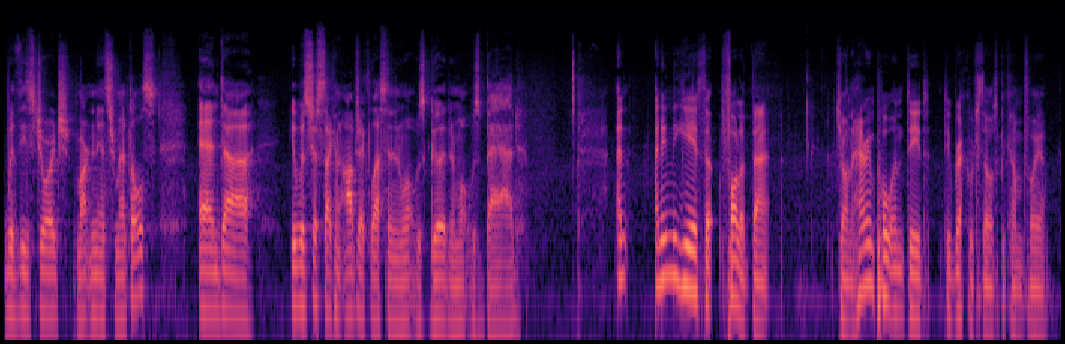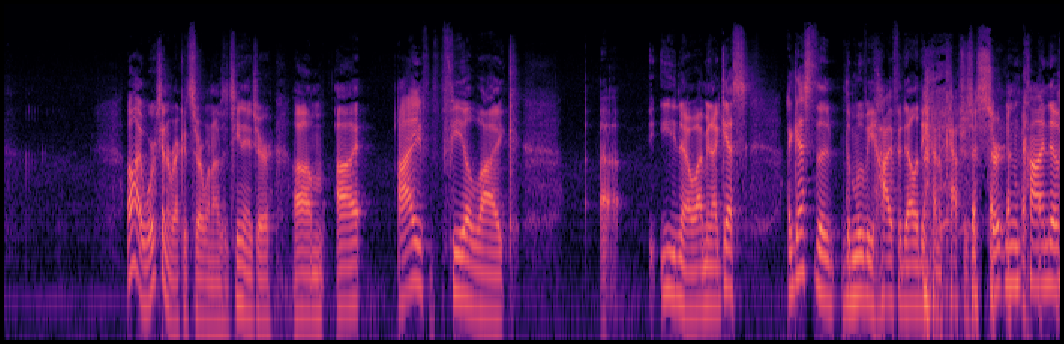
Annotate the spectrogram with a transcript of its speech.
with these George Martin instrumentals, and uh, it was just like an object lesson in what was good and what was bad. And and in the years that followed that, John, how important did did record stores become for you? Oh, I worked in a record store when I was a teenager. Um, I I feel like, uh, you know, I mean, I guess. I guess the, the movie High Fidelity kind of captures a certain kind of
